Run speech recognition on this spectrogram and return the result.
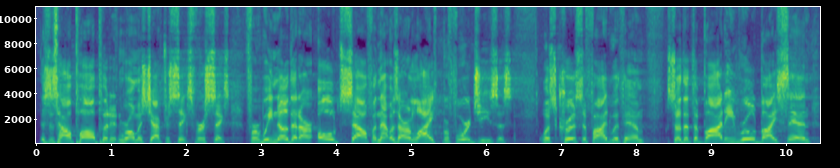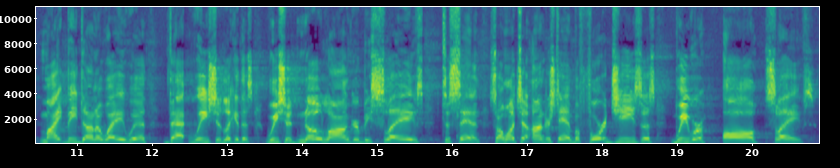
This is how Paul put it in Romans chapter 6, verse 6 For we know that our old self, and that was our life before Jesus, was crucified with him so that the body ruled by sin might be done away with, that we should, look at this, we should no longer be slaves to sin. So I want you to understand before Jesus, we were all slaves.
